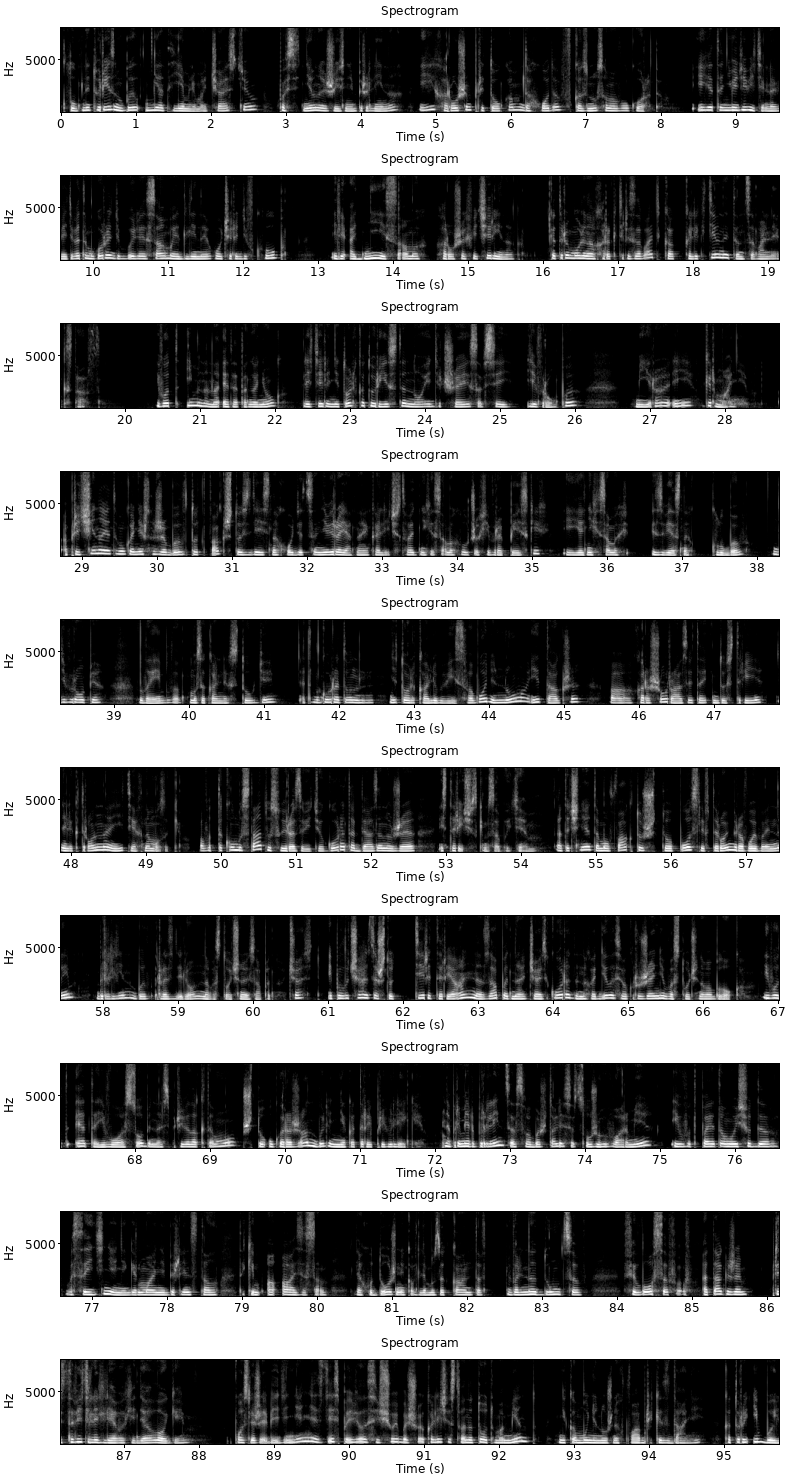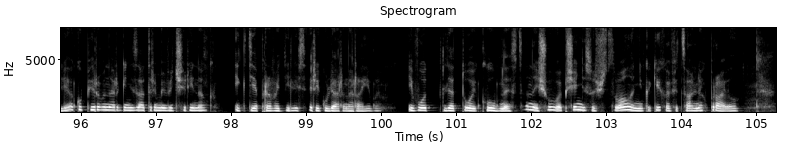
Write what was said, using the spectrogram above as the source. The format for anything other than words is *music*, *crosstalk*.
Клубный туризм был неотъемлемой частью повседневной жизни Берлина и хорошим притоком доходов в казну самого города. И это неудивительно, ведь в этом городе были самые длинные очереди в клуб или одни из самых хороших вечеринок, которые можно охарактеризовать как коллективный танцевальный экстаз. И вот именно на этот огонек летели не только туристы, но и диджеи со всей Европы, мира и Германии. А причиной этому, конечно же, был тот факт, что здесь находится невероятное количество одних из самых лучших европейских и одних из самых известных клубов в Европе, лейблов, музыкальных студий. Этот город, он не только о любви и свободе, но и также о хорошо развитой индустрии электронной и техномузыки. А вот такому статусу и развитию город обязан уже историческим событиям. А точнее тому факту, что после Второй мировой войны Берлин был разделен на восточную и западную часть. И получается, что территориально западная часть города находилась в окружении восточного блока. И вот эта его особенность привела к тому, что у горожан были некоторые привилегии. Например, берлинцы освобождались от службы в армии, и вот поэтому еще до воссоединения Германии Берлин стал таким оазисом для художников, для музыкантов, вольнодумцев, философов, а также представителей левых идеологий. После же объединения здесь появилось еще и большое количество на тот момент никому не нужных фабрик и зданий которые и были оккупированы организаторами вечеринок, и где проводились регулярно рейвы. И вот для той клубной сцены еще вообще не существовало никаких официальных правил,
